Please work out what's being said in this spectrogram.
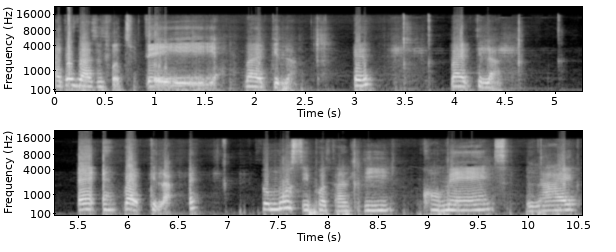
I guess that's it for today. Bye, Pila. Eh? Bye, Pila. Eh, eh, bye, Pila. Eh? So most importantly, comment like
